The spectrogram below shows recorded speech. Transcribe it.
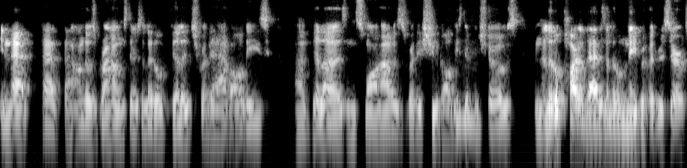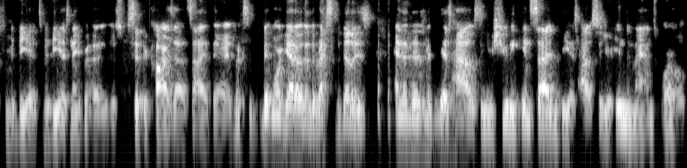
in that, that, that on those grounds, there's a little village where they have all these uh, villas and small houses where they shoot all these mm-hmm. different shows. And the little part of that is a little neighborhood reserved for Madea. It's Madea's neighborhood. There's specific cars outside there. It looks a bit more ghetto than the rest of the village. and then there's Madea's house, and you're shooting inside Madea's house. So you're in the man's world.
